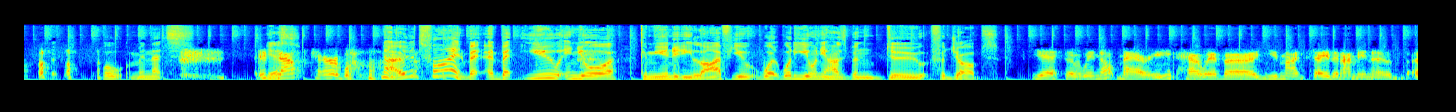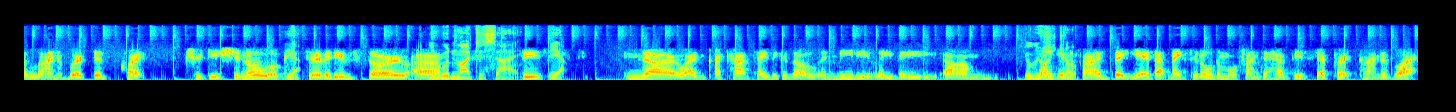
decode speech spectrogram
Well, I mean that's. It yes. sounds terrible. No, it's fine. But uh, but you in your community life, you what what do you and your husband do for jobs? Yeah, so we're not married. However, you might say that I'm in a, a line of work that's quite traditional or Yeah. conservative. So um, you wouldn't like to say. this- yeah. No, I, I can't say because I'll immediately be um, You'll lose your job. identified. But yeah, that makes it all the more fun to have this separate kind of life.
